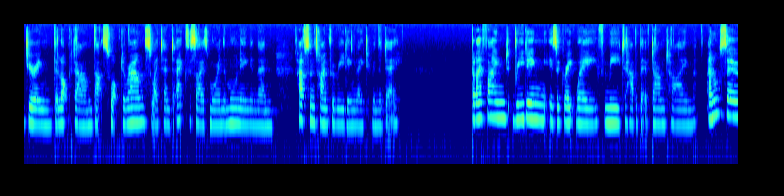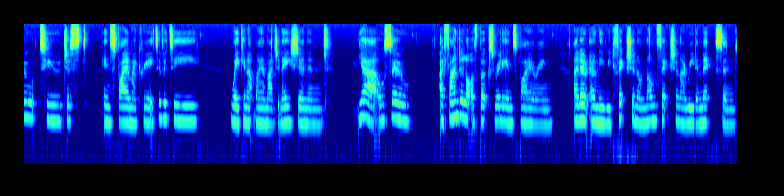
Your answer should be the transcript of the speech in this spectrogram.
during the lockdown, that swapped around, so I tend to exercise more in the morning and then have some time for reading later in the day. But I find reading is a great way for me to have a bit of downtime and also to just inspire my creativity, waken up my imagination, and yeah, also I find a lot of books really inspiring. I don't only read fiction or non fiction, I read a mix, and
